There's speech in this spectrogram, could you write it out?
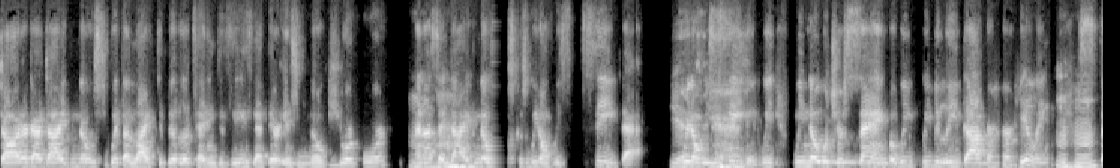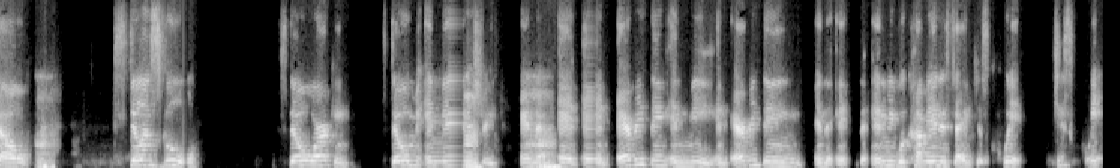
daughter got diagnosed with a life debilitating disease that there is no cure for. Mm-hmm. And I say mm-hmm. diagnosed because we don't receive that. Yes. We don't receive it. We we know what you're saying, but we we believe God for her healing. Mm-hmm. So still in school, still working, still in mm. ministry. Mm. And, mm. and and everything in me and everything in the the enemy would come in and say, just quit, just quit,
